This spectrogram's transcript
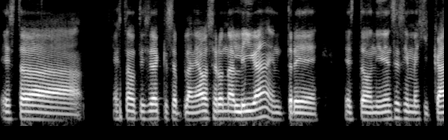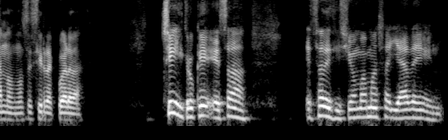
esta, esta noticia de que se planeaba hacer una liga entre estadounidenses y mexicanos, no sé si recuerdas. Sí, creo que esa, esa decisión va más allá de,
